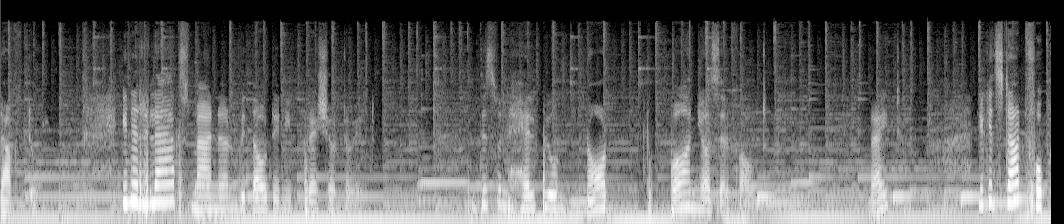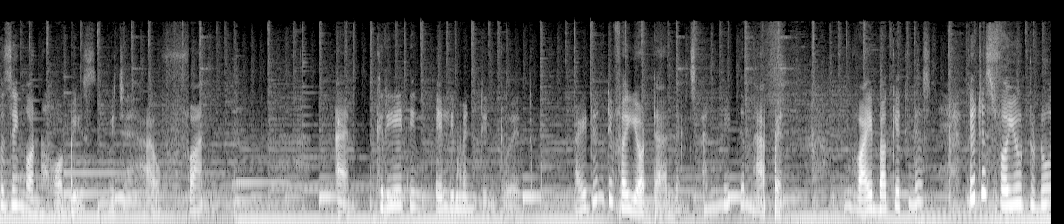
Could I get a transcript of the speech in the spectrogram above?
love doing in a relaxed manner without any pressure to it. This will help you not to burn yourself out. Right? You can start focusing on hobbies which have fun and creative element into it. Identify your talents and make them happen. Why bucket list? It is for you to do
